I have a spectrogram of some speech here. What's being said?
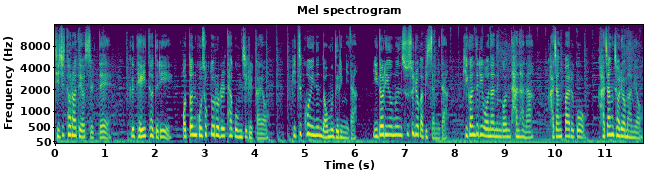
디지털화되었을 때 그 데이터들이 어떤 고속도로를 타고 움직일까요? 비트코인은 너무 느립니다. 이더리움은 수수료가 비쌉니다. 기관들이 원하는 건 단 하나, 가장 빠르고 가장 저렴하며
